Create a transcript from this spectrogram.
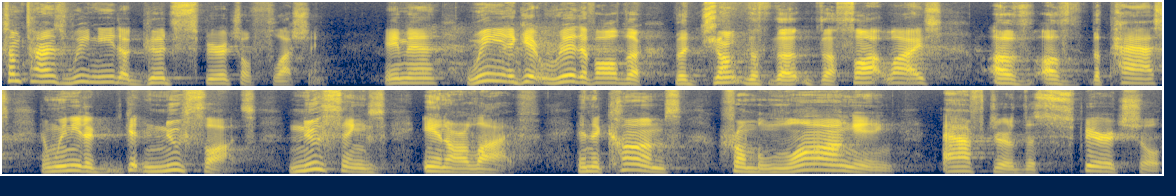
sometimes we need a good spiritual flushing. Amen. We need to get rid of all the, the junk, the, the, the thought lives of, of the past, and we need to get new thoughts, new things in our life. And it comes from longing after the spiritual,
